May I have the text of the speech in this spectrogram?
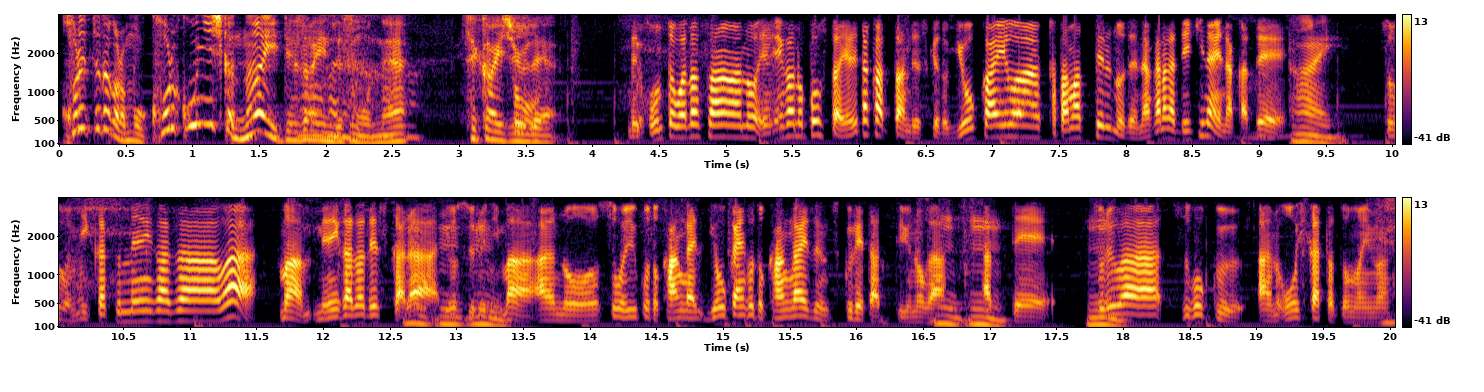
これってだからもうここにしかないデザインですもんね。世界中で。で本当は和田さんあの映画のポスターやりたかったんですけど業界は固まってるのでなかなかできない中ではいそう日活名画座は、まあ、名画座ですから、うんうんうん。要するに、まあ、あのそういうこと考え業界のことを考えずに作れたっていうのがあって、うん。うんそれはすごくあの大きかったと思います。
